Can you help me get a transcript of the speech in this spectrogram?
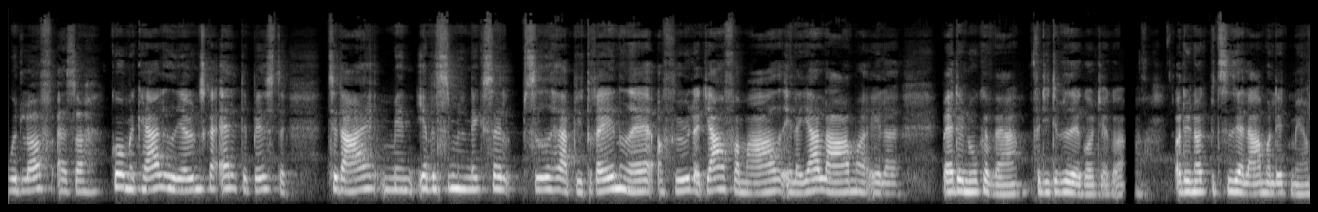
with love, altså gå med kærlighed, jeg ønsker alt det bedste til dig, men jeg vil simpelthen ikke selv sidde her og blive drænet af og føle, at jeg er for meget, eller jeg larmer, eller hvad det nu kan være, fordi det ved jeg godt, jeg gør. Og det er nok på tide, at jeg larmer lidt mere.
